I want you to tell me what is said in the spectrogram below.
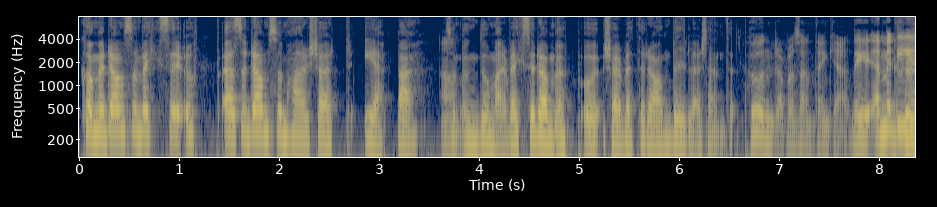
Kommer de som växer upp, alltså de som har kört EPA Ja. som ungdomar, växer de upp och kör veteranbilar sen typ? 100% tänker jag. Det är, men det är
